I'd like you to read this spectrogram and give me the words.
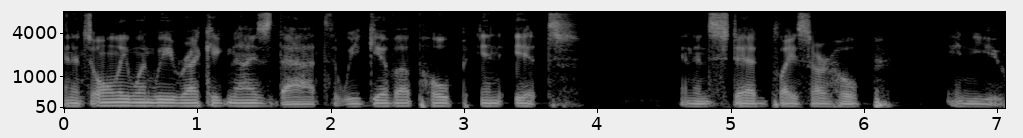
And it's only when we recognize that that we give up hope in it and instead place our hope in you.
